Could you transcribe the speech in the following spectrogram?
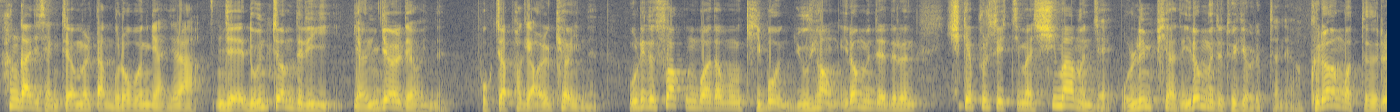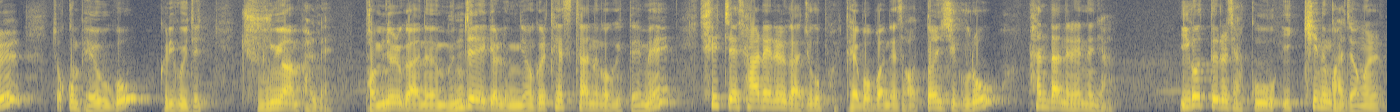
한 가지 쟁점을 딱 물어보는 게 아니라 이제 논점들이 연결되어 있는 복잡하게 얽혀 있는 우리도 수학 공부하다 보면 기본, 유형 이런 문제들은 쉽게 풀 수 있지만 심화 문제, 올림피아드 이런 문제 되게 어렵잖아요. 그런 것들을 조금 배우고 그리고 이제 중요한 판례 법률가는 문제 해결 능력을 테스트하는 거기 때문에 실제 사례를 가지고 법- 대법원에서 어떤 식으로 판단을 했느냐 이것들을 자꾸 익히는 과정을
